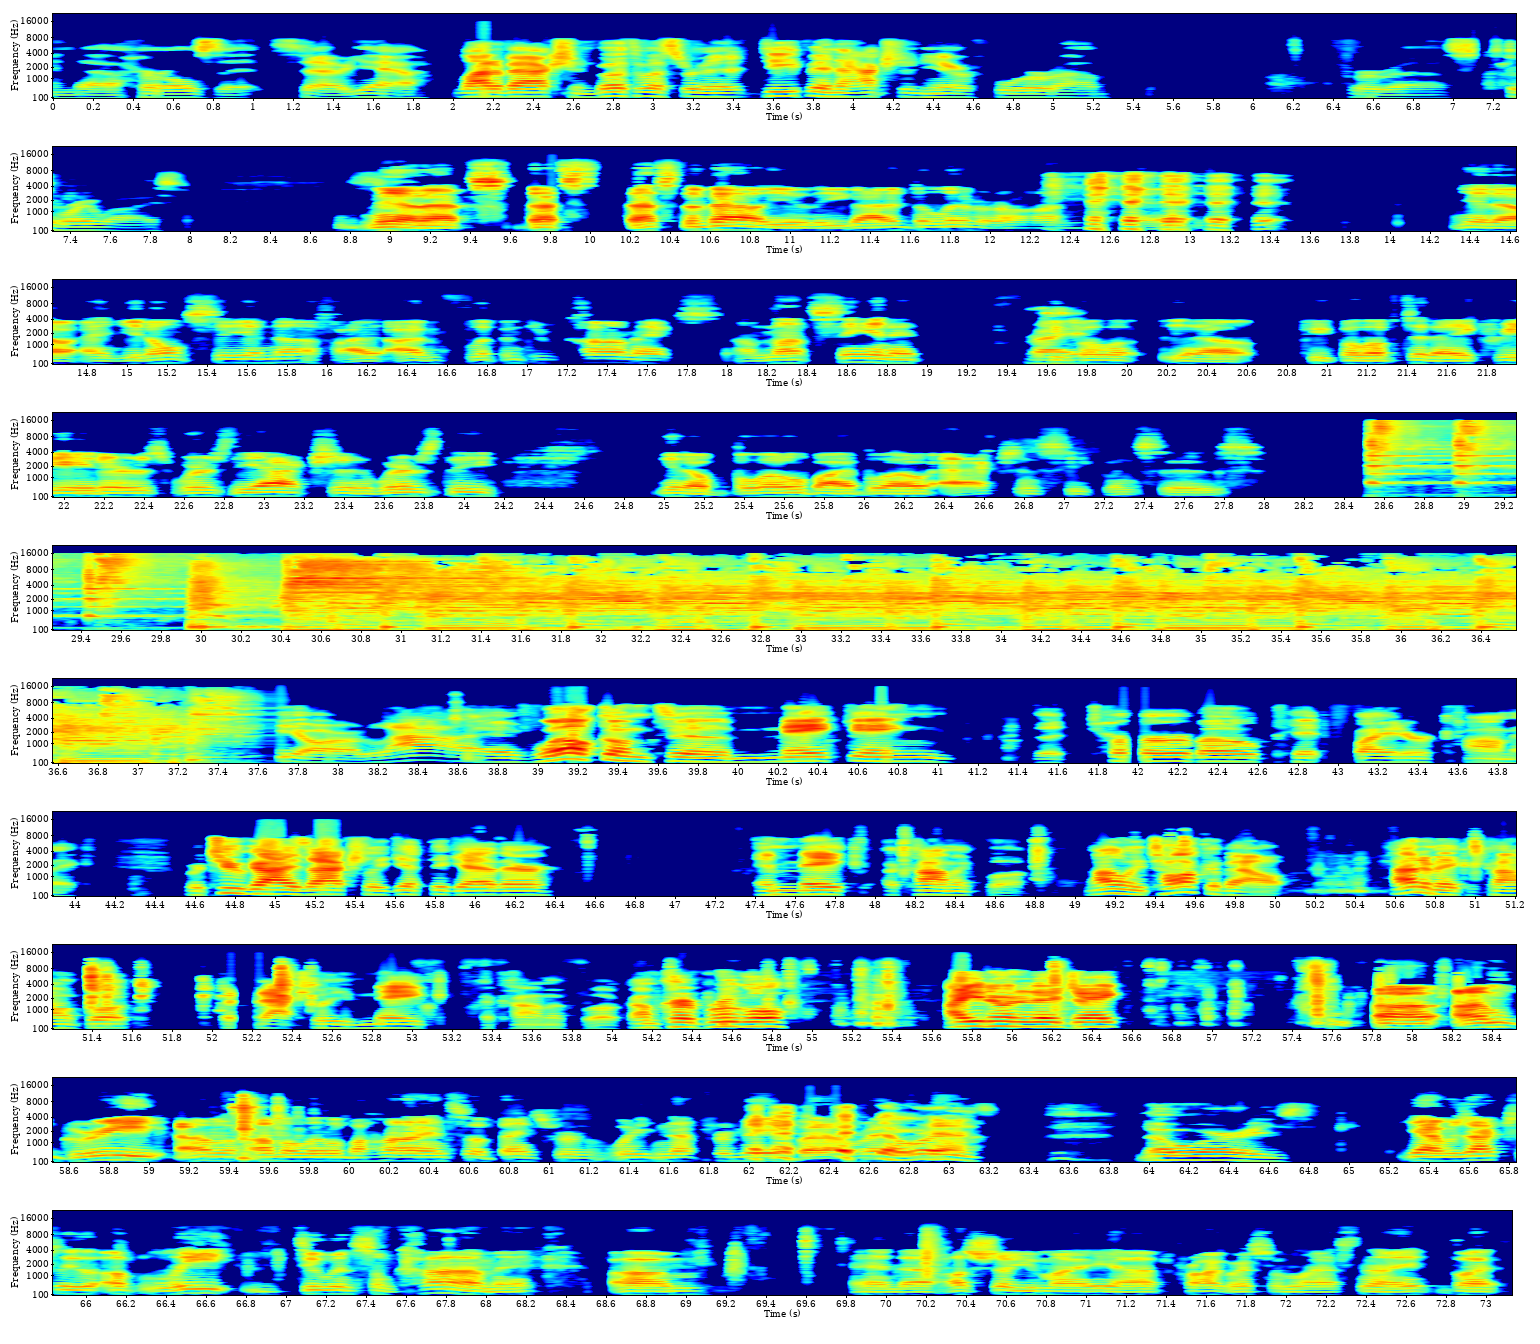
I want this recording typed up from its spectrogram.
and uh, hurls it. So yeah, a lot of action. Both of us are deep in action here for uh, for uh, story wise. Yeah, that's that's that's the value that you got to deliver on, and you know, and you don't see enough. I I'm flipping through comics. I'm not seeing it. right. People, you know, people of today, creators. Where's the action? Where's the you know blow by blow action sequences? We are live. Welcome to making the Turbo Pit Fighter comic, where two guys actually get together and make a comic book. Not only talk about how to make a comic book, but actually make a comic book. I'm Kurt Brugel. How you doing today, Jake? Uh, I'm great. I'm I'm a little behind, so thanks for waiting up for me, but I'm ready no now. worries. No worries. Yeah, I was actually up late doing some comic, um, and uh, I'll show you my uh, progress from last night. But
